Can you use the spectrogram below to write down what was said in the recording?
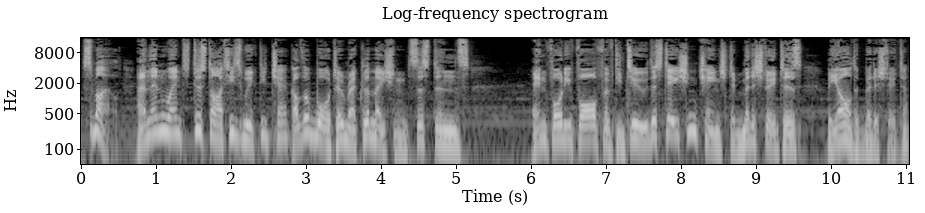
smiled, and then went to start his weekly check of the water reclamation systems. In 4452, the station changed administrators. The old administrator,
